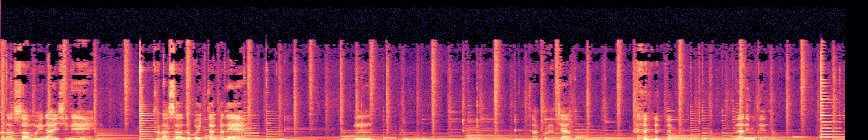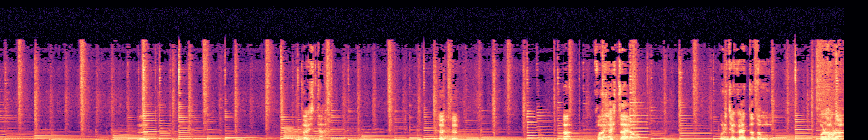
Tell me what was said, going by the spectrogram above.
カラスさんもいないしね。カラスさんどこ行ったんかね？ん？さくらちゃん？何見てんの？ん？どうした？あ声がしたよお兄ちゃん帰ったと思う。ほらほら。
